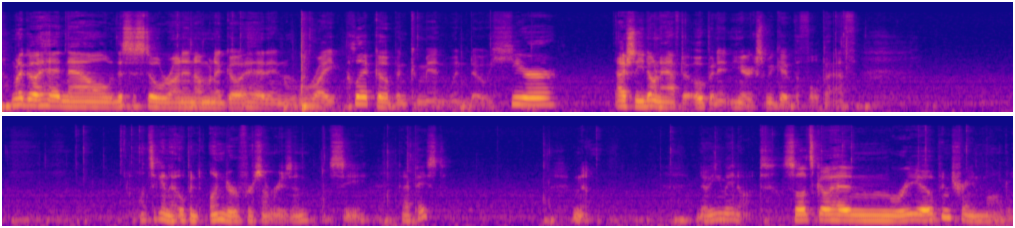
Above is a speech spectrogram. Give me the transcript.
I'm going to go ahead now. This is still running. I'm going to go ahead and right click, open command window here. Actually, you don't have to open it in here because we gave the full path. Once again, it opened under for some reason. Let's see. Can I paste? No. No, you may not. So let's go ahead and reopen train model.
